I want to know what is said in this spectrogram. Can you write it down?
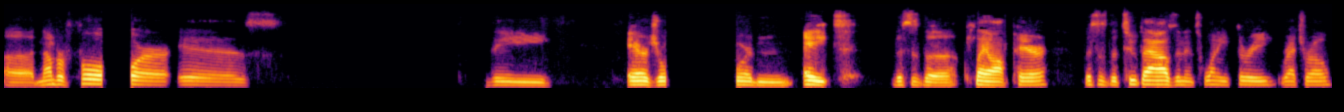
Uh, number four is the Air Jordan 8. This is the playoff pair. This is the 2023 retro.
